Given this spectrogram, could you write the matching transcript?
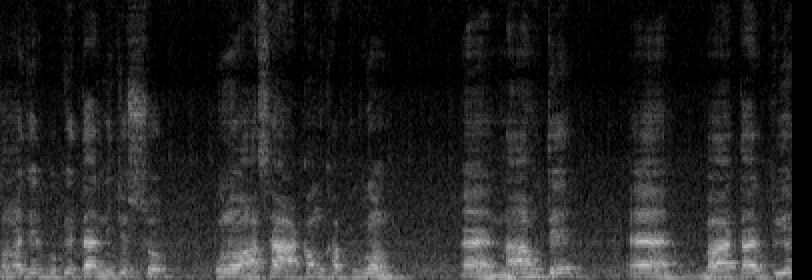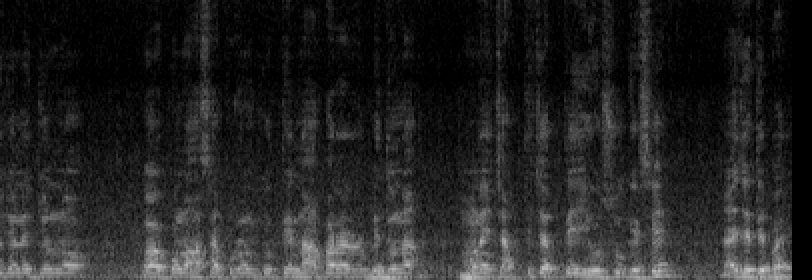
সমাজের বুকে তার নিজস্ব কোনো আশা আকাঙ্ক্ষা পূরণ না হতে বা তার প্রিয়জনের জন্য কোনো আশা পূরণ করতে না পারার বেদনা মনে চাপতে চাপতে এই অসুখ এসে যেতে পারে।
